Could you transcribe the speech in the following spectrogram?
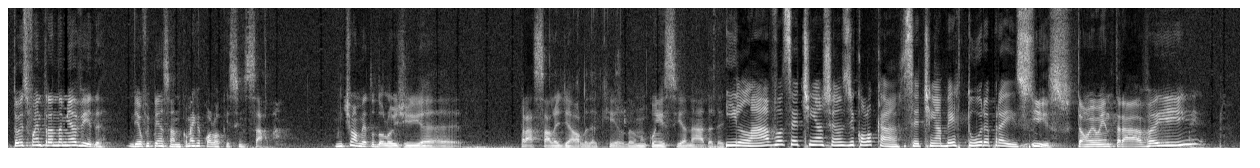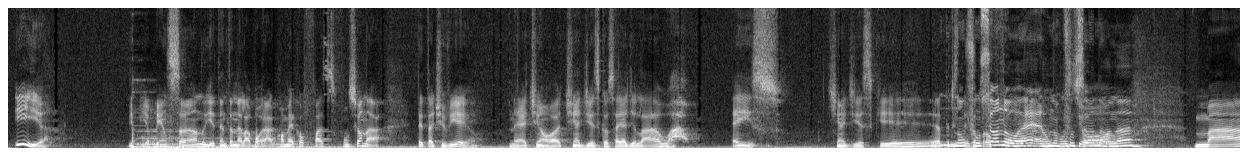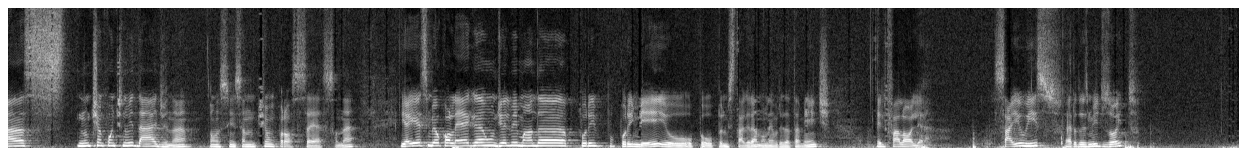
Então, isso foi entrando na minha vida. E eu fui pensando, como é que eu coloco isso em sala? Não tinha uma metodologia para a sala de aula daquilo, eu não conhecia nada daquilo. E lá você tinha a chance de colocar, você tinha abertura para isso. Isso. Então eu entrava e, e ia. Ia pensando, ia tentando elaborar como é que eu faço isso funcionar. Tentativa e erro. Né? Tinha, tinha dias que eu saía de lá, uau, é isso. Tinha dias que a não funcionou, profunda, é, não, não funciona, funcionou. mas não tinha continuidade, né? Então, assim, você não tinha um processo, né? E aí esse meu colega, um dia ele me manda por, por e-mail ou, ou pelo Instagram, não lembro exatamente. Ele fala, olha, saiu isso, era 2018,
